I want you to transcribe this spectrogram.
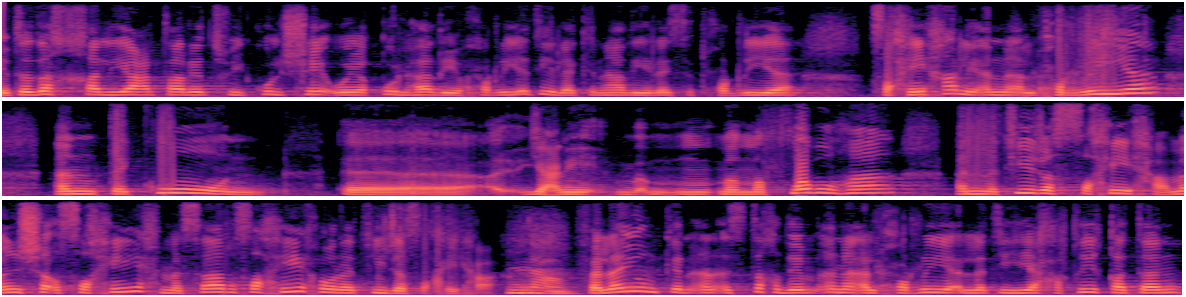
يتدخل يعترض في كل شيء ويقول هذه حريتي لكن هذه ليست حرية صحيحة لأن الحرية أن تكون يعني مطلبها النتيجة الصحيحة. منشأ صحيح مسار صحيح ونتيجة صحيحة. نعم. فلا يمكن أن أستخدم أنا الحرية التي هي حقيقة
